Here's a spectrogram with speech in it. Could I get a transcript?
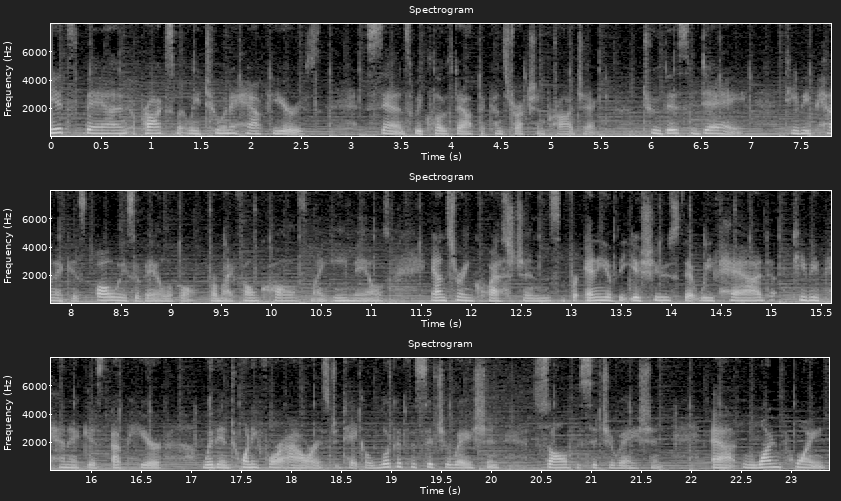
It's been approximately two and a half years since we closed out the construction project. To this day, TB Penick is always available for my phone calls, my emails, answering questions for any of the issues that we've had. TB Penick is up here within 24 hours to take a look at the situation, solve the situation. At one point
